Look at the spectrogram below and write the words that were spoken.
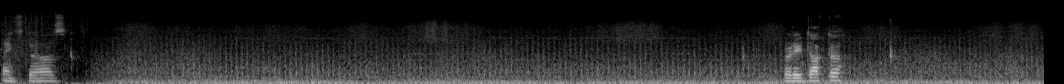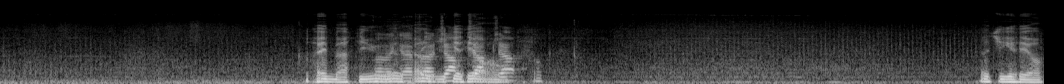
Thanks, guys. Ready, Doctor? Hey Matthew, There we where go, the bro. did you Jump, get here? jump, jump. fuck. Where did you get here?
